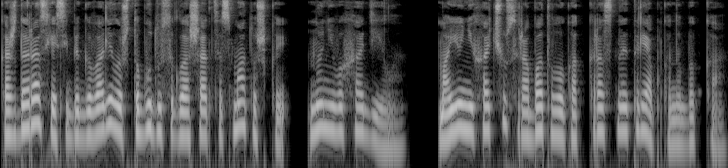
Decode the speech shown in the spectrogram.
Каждый раз я себе говорила, что буду соглашаться с матушкой, но не выходила. Мое «не хочу» срабатывало, как красная тряпка на быка.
